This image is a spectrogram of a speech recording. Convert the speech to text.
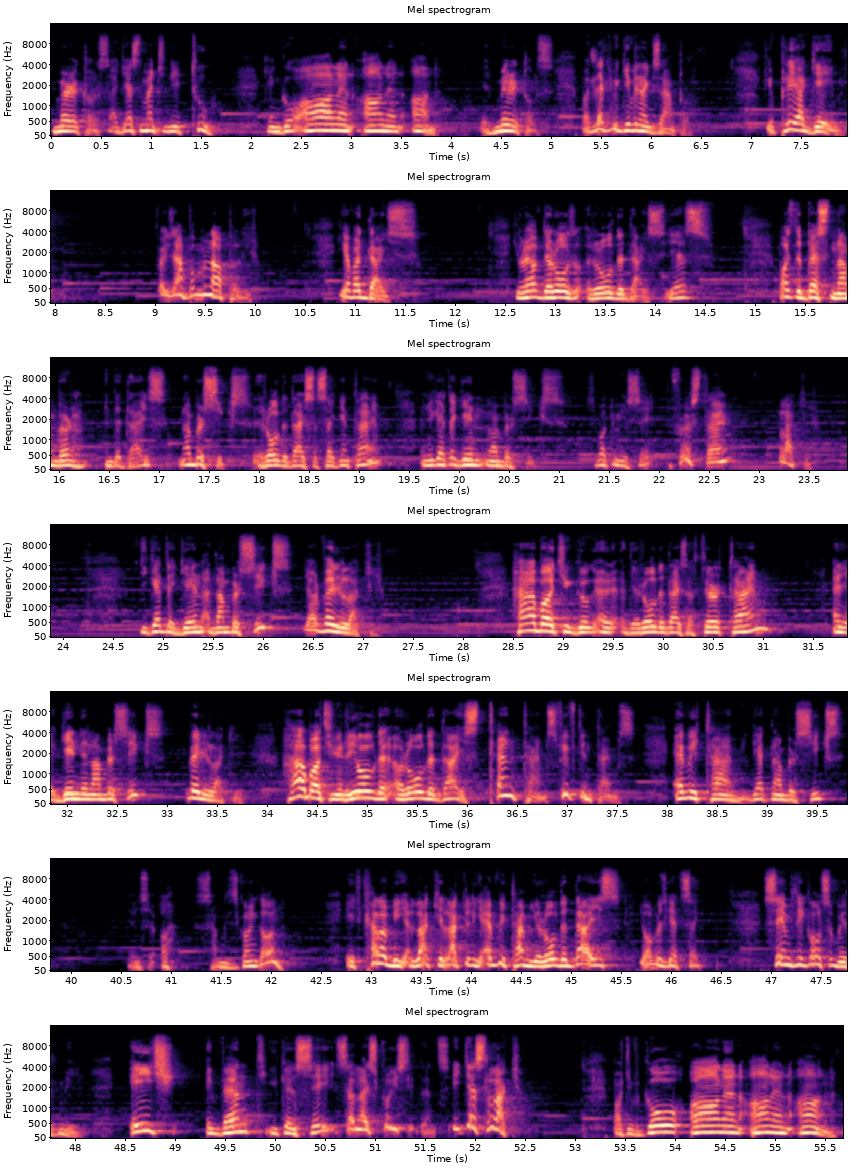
miracles. I just mentioned it two. Can go on and on and on. Miracles. But let me give an example. You play a game, for example, Monopoly. You have a dice. You have to roll, roll the dice, yes? What's the best number in the dice? Number six. You roll the dice a second time, and you get again number six. So what do you say? The first time, lucky. You get again a number six, you're very lucky. How about you go, uh, they roll the dice a third time, and again the number six, very lucky. How about you roll the, roll the dice 10 times, 15 times? Every time you get number six, then you say, oh, something's going on. It cannot be lucky. Luckily, every time you roll the dice, you always get sick. Same thing also with me. Each event, you can say, it's a nice coincidence. It's just luck. But if you go on and on and on,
